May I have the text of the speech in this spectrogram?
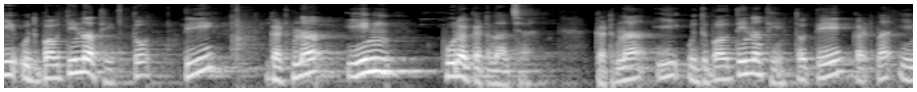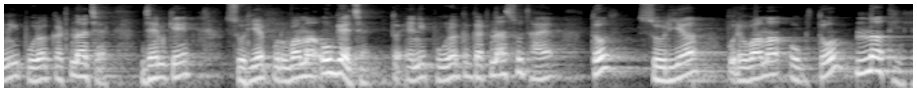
એ ઉદ્ભવતી નથી, તો તે ઘટના એની પૂરક ઘટના છે. ઘટના એ ઉદ્ભવતી નથી, તો તે ઘટના એની પૂરક ઘટના છે. જેમ કે, સૂર્ય પૂર્વમાં ઉગે છે, તો એની પૂરક ઘટના શું થાય? તો સૂર્ય પૂર્વમાં ઉગતો નથી,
